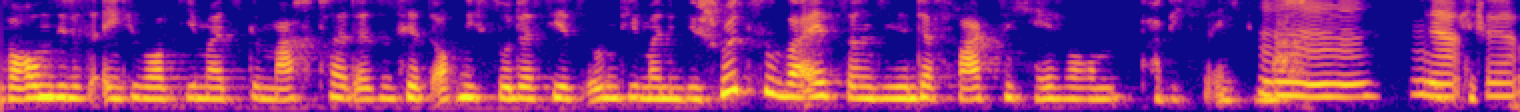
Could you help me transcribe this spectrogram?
warum sie das eigentlich überhaupt jemals gemacht hat. Also es ist jetzt auch nicht so, dass sie jetzt irgendjemandem die Schuld zuweist, sondern sie hinterfragt sich, hey, warum habe ich das eigentlich gemacht? Mhm. Ja, ja.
